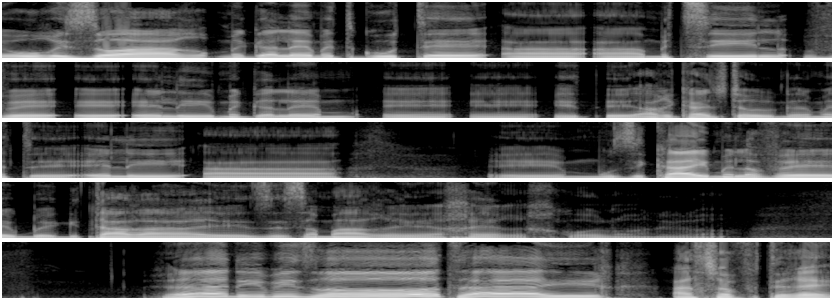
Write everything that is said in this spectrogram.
אורי זוהר מגלם את גוטה המציל, ואלי מגלם, אה, אה, אה, אריק איינשטיין מגלם את אה, אלי, המוזיקאי מלווה בגיטרה, אה, זה זמר אה, אחר, איך קוראים לו? אני לא... שאני בזרועותייך. עכשיו, תראה,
